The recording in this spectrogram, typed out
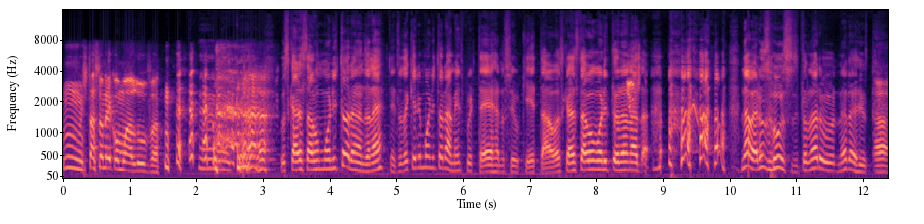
hum, estacionei como uma luva. Os caras estavam monitorando, né? Tem todo aquele monitoramento por terra, não sei o que e tal. Os caras estavam monitorando a. não, eram os russos, então não era, o, não era Houston. Ah.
